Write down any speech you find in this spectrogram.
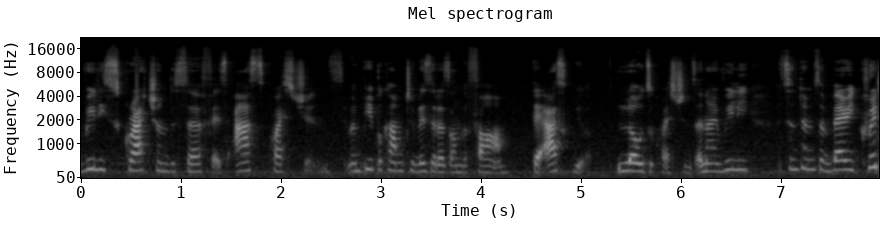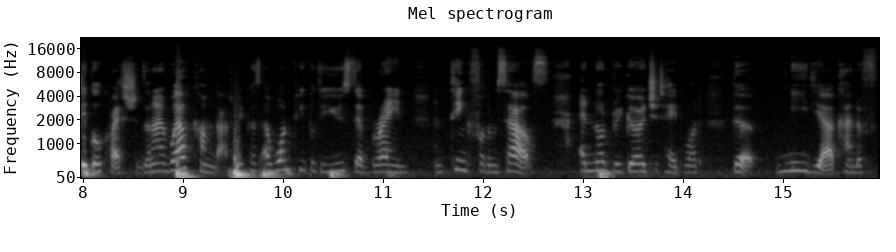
really scratch on the surface, ask questions. When people come to visit us on the farm, they ask me loads of questions, and I really sometimes some very critical questions, and I welcome that because I want people to use their brain and think for themselves and not regurgitate what the media kind of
